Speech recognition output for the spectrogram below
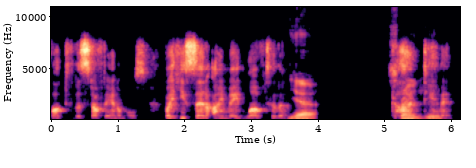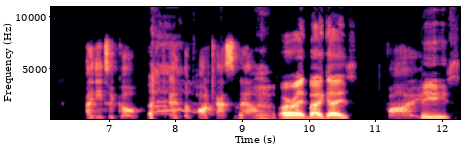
fucked the stuffed animals, but he said I made love to them. Yeah. God damn dude. it. I need to go. End the podcast now. All right, bye guys. Bye. Peace.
